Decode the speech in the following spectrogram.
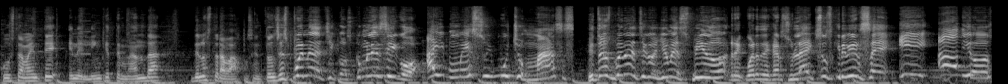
justamente en el link que te manda de los trabajos. Entonces, pues nada chicos, como les digo, hay eso y mucho más. Entonces, pues nada chicos, yo me despido. Recuerden dejar su like, suscribirse y adiós.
